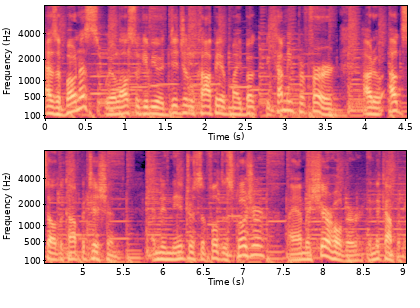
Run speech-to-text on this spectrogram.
As a bonus, we'll also give you a digital copy of my book, Becoming Preferred How to Outsell the Competition. And in the interest of full disclosure, I am a shareholder in the company.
